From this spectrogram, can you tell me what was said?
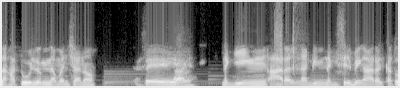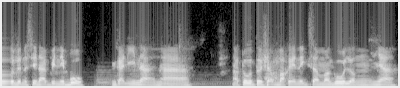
nakatulong naman siya, no? Kasi naging aral, naging nagsilbing aral. Katulad na sinabi ni Bu kanina na natuto siyang makinig sa magulang niya.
